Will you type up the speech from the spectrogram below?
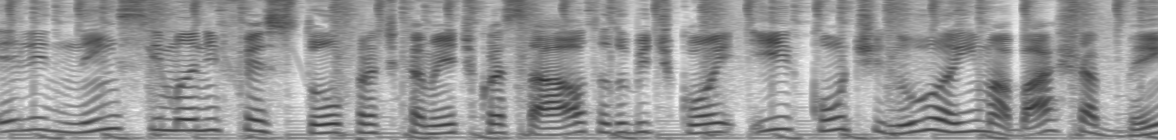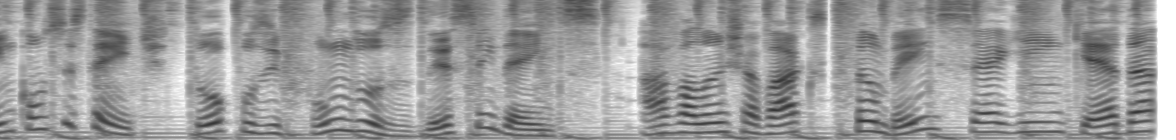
ele nem se manifestou praticamente com essa alta do Bitcoin e continua em uma baixa bem consistente, topos e fundos descendentes. Avalanche Avax também segue em queda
